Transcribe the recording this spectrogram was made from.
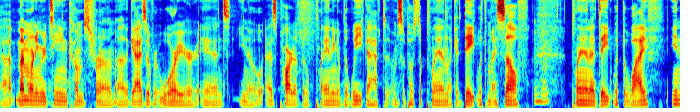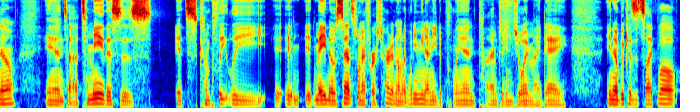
uh, my morning routine comes from uh, the guys over at Warrior, and you know, as part of the planning of the week, I have to I'm supposed to plan like a date with myself, mm-hmm. plan a date with the wife, you know, and uh, to me, this is it's completely it, it, it made no sense when I first heard it. I'm like, what do you mean I need to plan time to enjoy my day? You know, because it's like, well,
